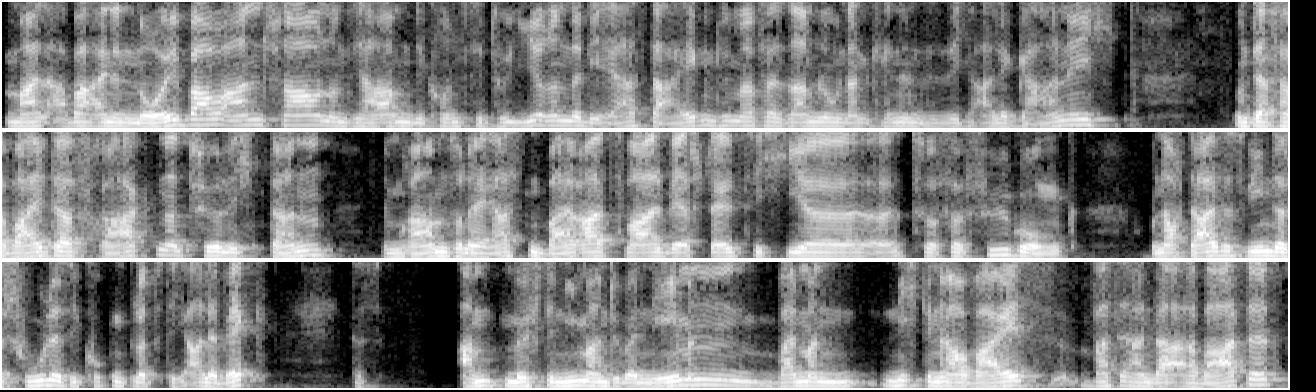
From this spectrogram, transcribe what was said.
mal aber einen Neubau anschauen und Sie haben die konstituierende, die erste Eigentümerversammlung, dann kennen Sie sich alle gar nicht. Und der Verwalter fragt natürlich dann im Rahmen so einer ersten Beiratswahl, wer stellt sich hier äh, zur Verfügung? Und auch da ist es wie in der Schule, Sie gucken plötzlich alle weg. Das Amt möchte niemand übernehmen, weil man nicht genau weiß, was er da erwartet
